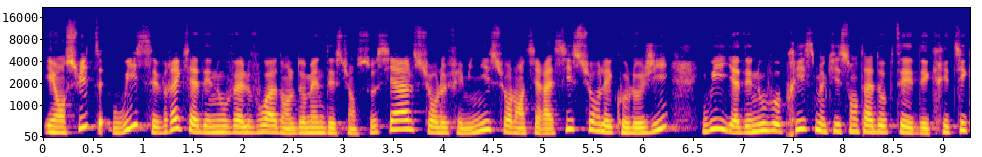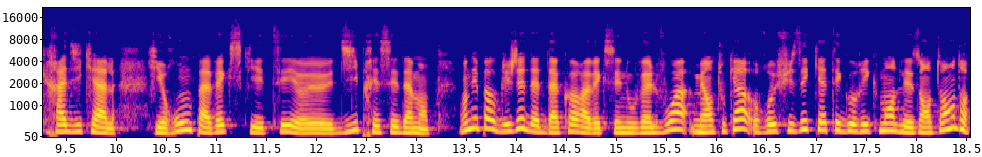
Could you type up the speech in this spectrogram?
Et ensuite, oui, c'est vrai qu'il y a des nouvelles voies dans le domaine des sciences sociales, sur le féminisme, sur l'antiracisme, sur l'écologie. Oui, il y a des nouveaux prismes qui sont adoptés, des critiques radicales qui rompent avec ce qui était euh, dit précédemment. On n'est pas obligé d'être d'accord avec ces nouvelles voies, mais en tout cas, refuser catégoriquement de les entendre,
